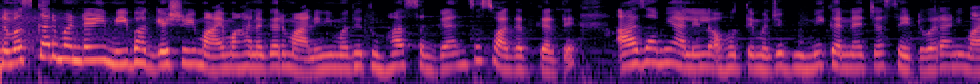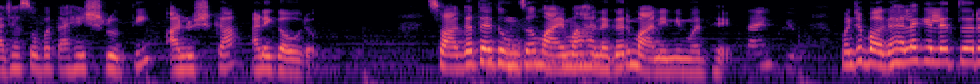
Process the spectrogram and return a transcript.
नमस्कार मंडळी मी भाग्यश्री माय महानगर मानिनीमध्ये तुम्हा सगळ्यांचं स्वागत करते. आज आम्ही आलेलो आहोत ते म्हणजे भूमिकन्याच्या सेटवर आणि माझ्यासोबत आहे श्रुती अनुष्का आणि गौरव. स्वागत आहे तुमचं माय महानगर मानिनीमध्ये. थँक्यू म्हणजे बघायला गेलं तर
